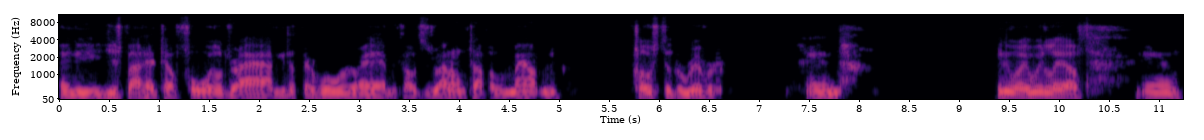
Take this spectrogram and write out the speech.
and you just about had to have four wheel drive to get up there where we were at because it's right on top of a mountain, close to the river. And anyway, we left and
